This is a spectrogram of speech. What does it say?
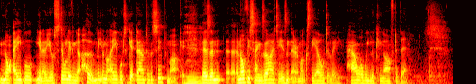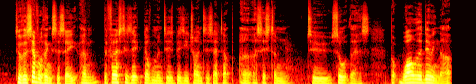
not able, you know, you're still living at home, but you're not able to get down to the supermarket? Mm. There's an, an obvious anxiety, isn't there, amongst the elderly? How are we looking after them? So there's several things to say. Um, the first is that government is busy trying to set up a, a system to sort this. But while they're doing that,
